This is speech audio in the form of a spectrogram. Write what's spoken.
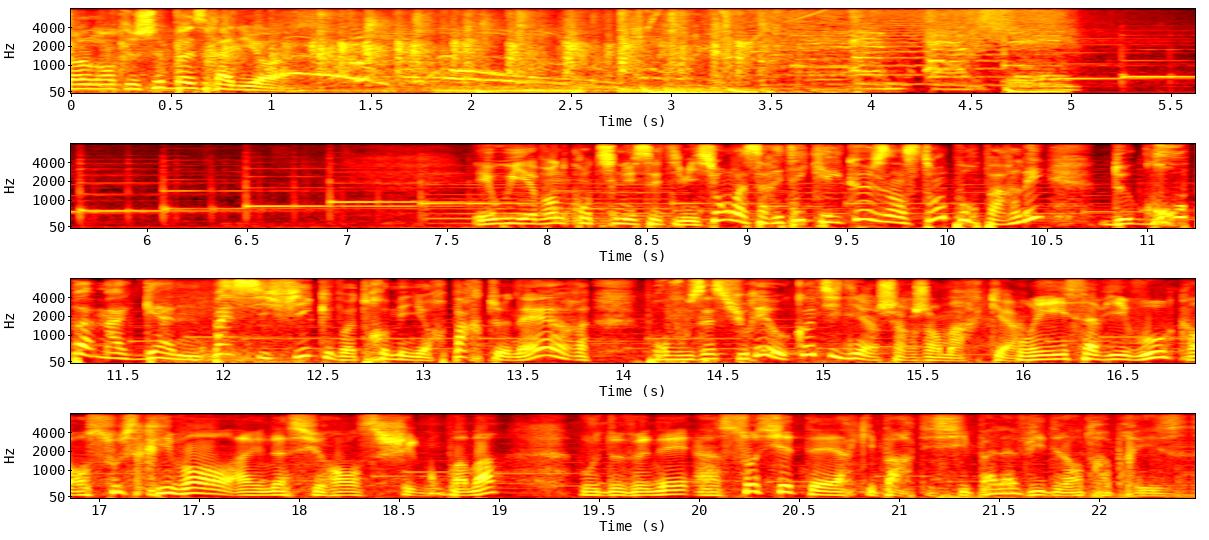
dans le Grand Show Radio. Et oui, avant de continuer cette émission, on va s'arrêter quelques instants pour parler de Groupama GAN Pacifique, votre meilleur partenaire, pour vous assurer au quotidien, cher Jean-Marc. Oui, saviez-vous qu'en souscrivant à une assurance chez Groupama, vous devenez un sociétaire qui participe à la vie de l'entreprise?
